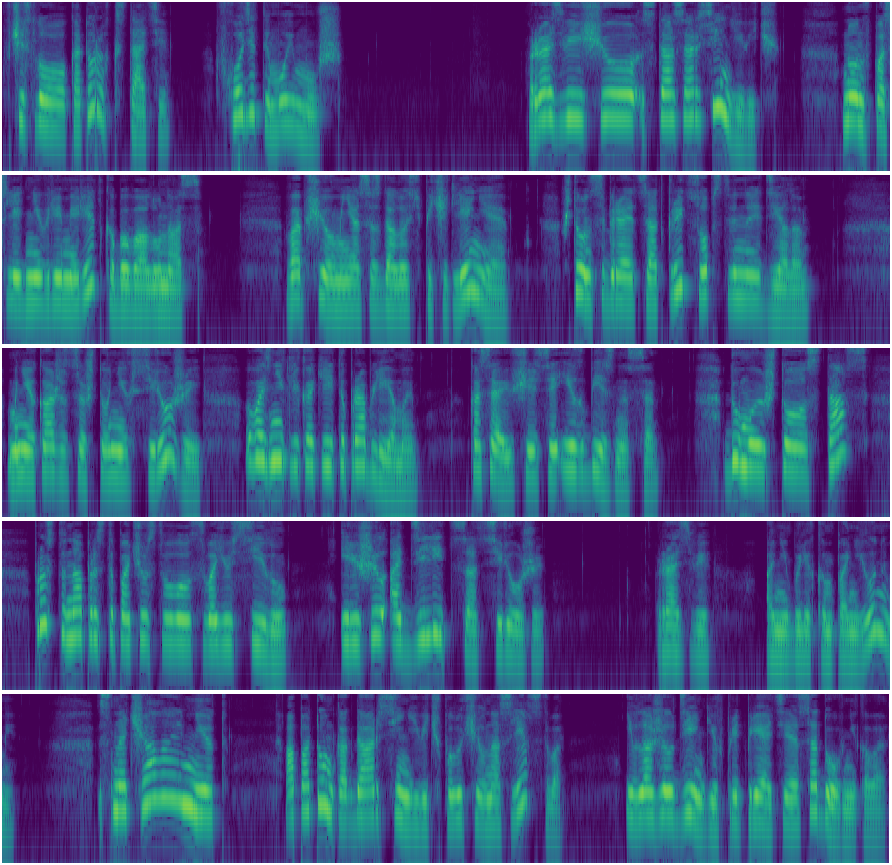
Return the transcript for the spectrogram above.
в число которых, кстати, входит и мой муж. Разве еще Стас Арсеньевич? Но он в последнее время редко бывал у нас. Вообще у меня создалось впечатление, что он собирается открыть собственное дело. Мне кажется, что у них с Сережей возникли какие-то проблемы, касающиеся их бизнеса. Думаю, что Стас просто-напросто почувствовал свою силу и решил отделиться от Сережи. Разве они были компаньонами? Сначала нет, а потом, когда Арсеньевич получил наследство и вложил деньги в предприятие Садовникова,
